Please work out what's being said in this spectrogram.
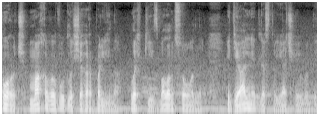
Поруч махове вудлище Гарбаліна, легкі, збалансоване, ідеальні для стоячої води.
